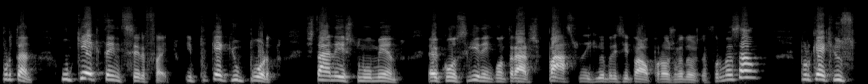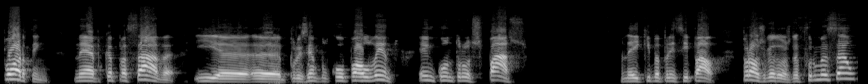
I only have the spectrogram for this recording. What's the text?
Portanto, o que é que tem de ser feito? E porquê é que o Porto está neste momento a conseguir encontrar espaço na equipa principal para os jogadores da formação? Porque é que o Sporting, na época passada, e, uh, uh, por exemplo, com o Paulo Bento, encontrou espaço na equipa principal para os jogadores da formação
